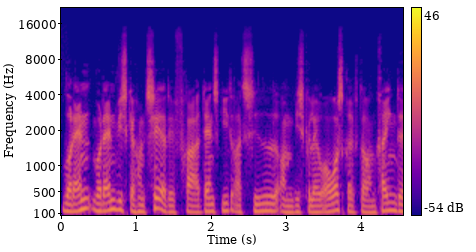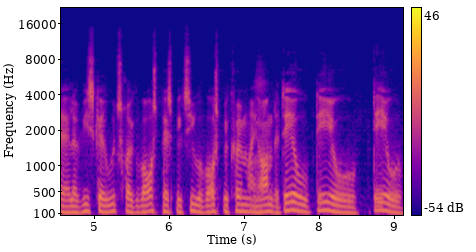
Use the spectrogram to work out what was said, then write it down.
hvordan, hvordan vi skal håndtere det fra dansk idræts side, om vi skal lave overskrifter omkring det, eller vi skal udtrykke vores perspektiv og vores bekymringer om det, det er jo, det er jo, det er jo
